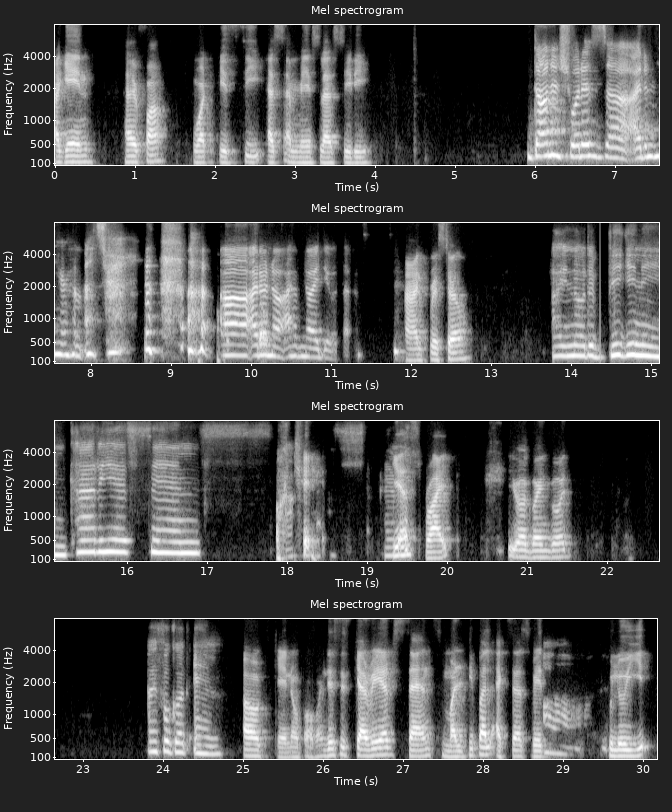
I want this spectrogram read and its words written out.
Again, Haifa, what is CSMA slash CD? Danish, what is, uh, I didn't hear him answer. uh, I don't know. I have no idea what that is. And Crystal? I know the beginning, carrier sense. Okay. I yes, right. You are going good. I forgot M. Okay, no problem. This is carrier sense multiple access with Oh,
